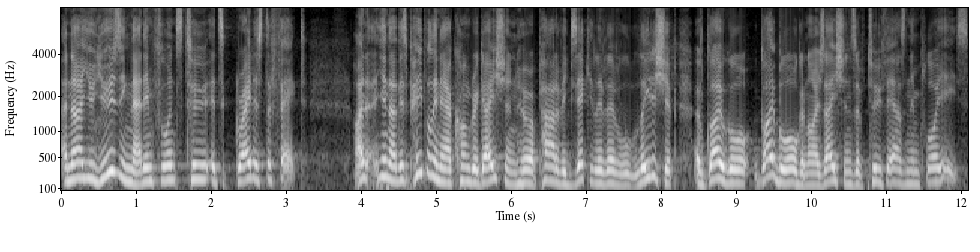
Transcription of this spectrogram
And are you using that influence to its greatest effect? I, you know, there's people in our congregation who are part of executive level leadership of global, global organizations of 2,000 employees.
